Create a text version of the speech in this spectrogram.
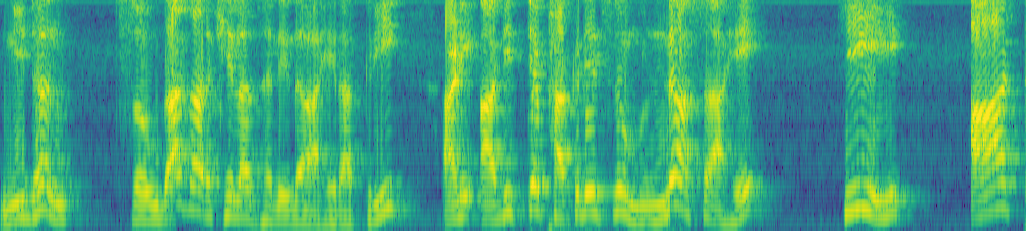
निधन चौदा तारखेला झालेलं आहे रात्री. आणि आदित्य ठाकरेचं म्हणणं असं आहे की आठ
